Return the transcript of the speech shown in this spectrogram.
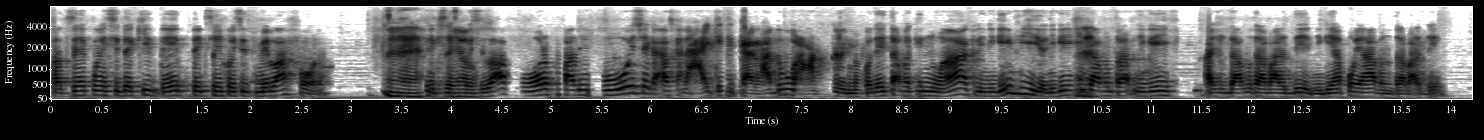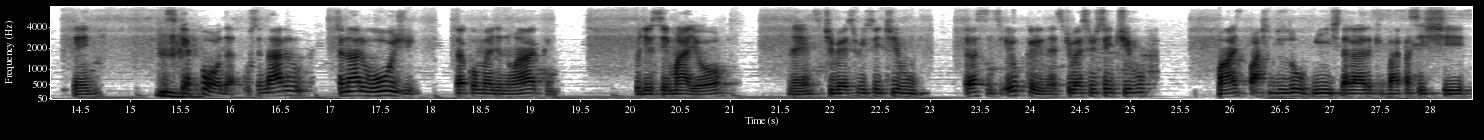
para ser reconhecido aqui dentro, tem que ser reconhecido primeiro lá fora. É, tem que ser reconhecido lá fora para depois chegar. Os caras, ai, que cara lá do Acre. Mas quando ele tava aqui no Acre, ninguém via, ninguém, é. dava um ninguém ajudava no trabalho dele, ninguém apoiava no trabalho dele. Entende? Uhum. Isso que é uhum. foda. O cenário, o cenário hoje da comédia no Acre podia ser maior, né? Se tivesse um incentivo, eu, assim, eu creio, né? Se tivesse um incentivo mais parte dos ouvintes, da galera que vai para assistir.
